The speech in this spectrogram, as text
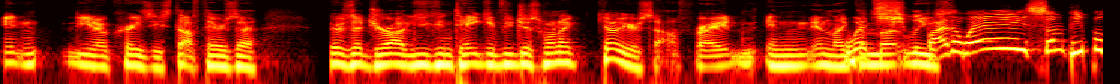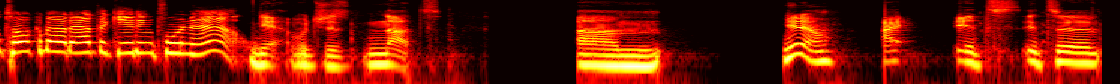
in you know crazy stuff. There's a there's a drug you can take if you just want to kill yourself right? In in like which the least by the way some people talk about advocating for now. Yeah which is nuts. Um you know i it's it's a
